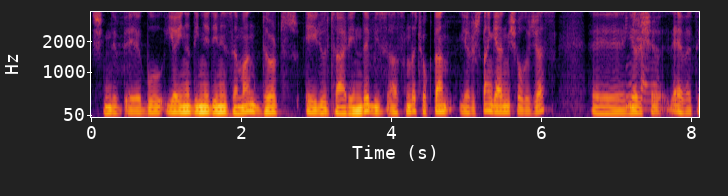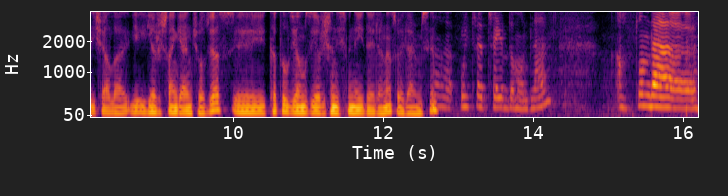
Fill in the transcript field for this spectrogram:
Şimdi e, bu yayını dinlediğiniz zaman 4 Eylül tarihinde biz aslında çoktan yarıştan gelmiş olacağız. E, yarışı evet inşallah yarıştan gelmiş olacağız. E, katılacağımız yarışın ismi neydi Elena söyler misin? Ultra Trail de Mont Blanc. Aslında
